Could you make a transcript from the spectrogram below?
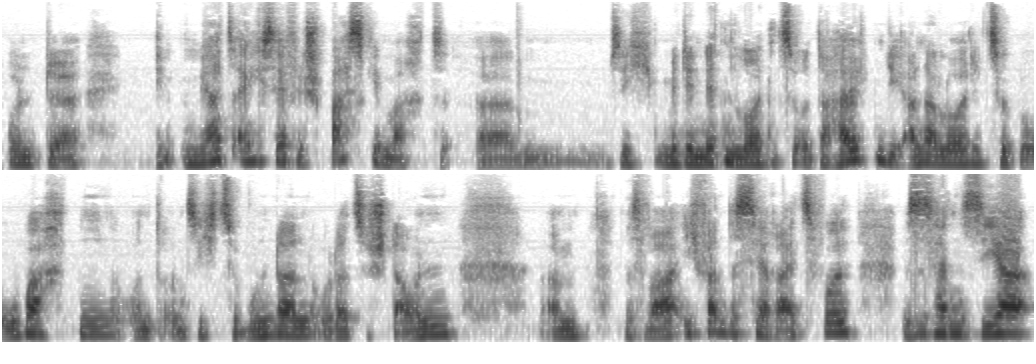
Und äh, mir hat es eigentlich sehr viel Spaß gemacht, ähm, sich mit den netten Leuten zu unterhalten, die anderen Leute zu beobachten und, und sich zu wundern oder zu staunen. Ähm, das war, ich fand das sehr reizvoll. Es ist halt ein sehr,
